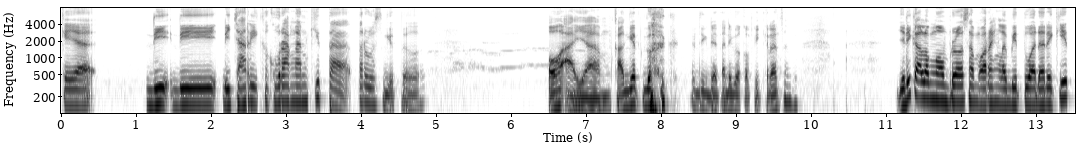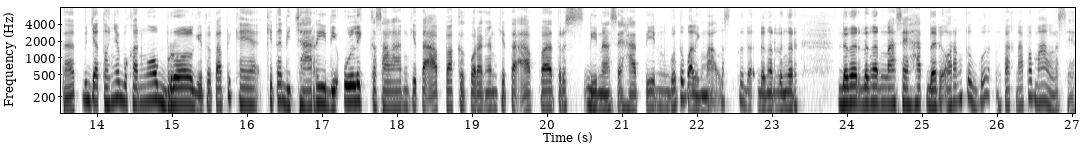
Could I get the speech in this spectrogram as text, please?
kayak di di dicari kekurangan kita terus gitu. Oh ayam. Kaget gue Anjing deh tadi gue kepikiran sampai jadi kalau ngobrol sama orang yang lebih tua dari kita tuh jatuhnya bukan ngobrol gitu tapi kayak kita dicari diulik kesalahan kita apa kekurangan kita apa terus dinasehatin. Gue tuh paling males tuh denger denger denger denger nasehat dari orang tuh gue entah kenapa males ya.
